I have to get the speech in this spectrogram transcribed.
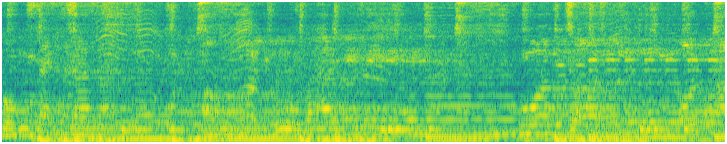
ผมแสงจันทร์พออยู่ไว้ห่วงจนอด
